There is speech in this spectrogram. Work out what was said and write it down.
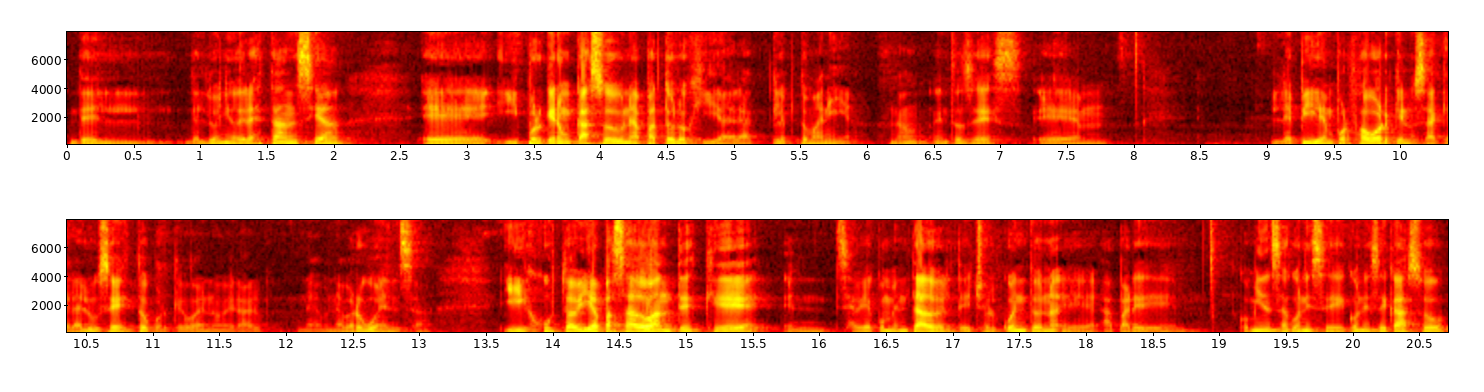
dueño de la estancia, eh, y porque era un caso de una patología, de la cleptomanía. ¿no? Entonces em, le piden por favor que no saque a la luz esto, porque bueno, era una, vergüenza. Y justo había pasado antes que se había comentado, de hecho el cuento eh, comienza con ese, con ese caso,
